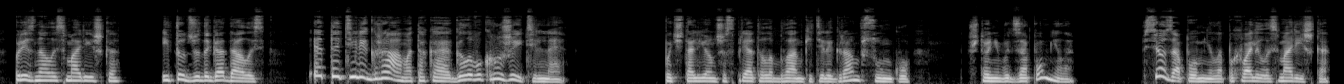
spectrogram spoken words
— призналась Маришка. И тут же догадалась. Это телеграмма такая головокружительная. Почтальонша спрятала бланки телеграмм в сумку. Что-нибудь запомнила? Все запомнила, похвалилась Маришка.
